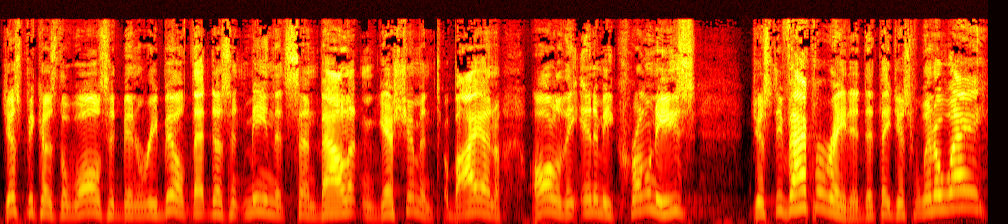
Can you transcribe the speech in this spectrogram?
just because the walls had been rebuilt that doesn't mean that Sanballat and Geshem and Tobiah and all of the enemy cronies just evaporated that they just went away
